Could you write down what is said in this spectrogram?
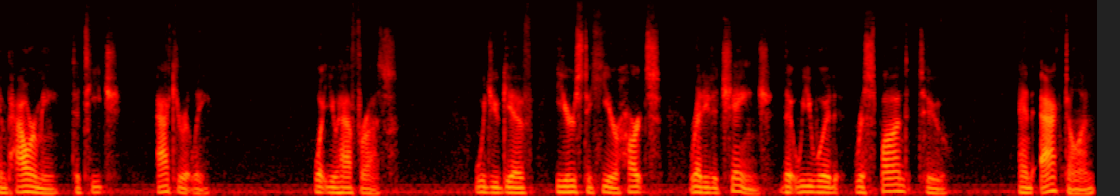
empower me to teach accurately what you have for us? Would you give ears to hear, hearts ready to change, that we would respond to and act on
